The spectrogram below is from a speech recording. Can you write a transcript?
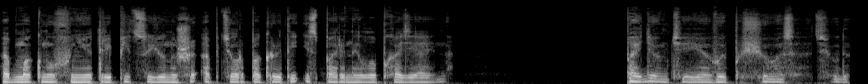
Обмакнув в нее тряпицу, юноша обтер покрытый испаренный лоб хозяина. «Пойдемте, я выпущу вас отсюда»,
